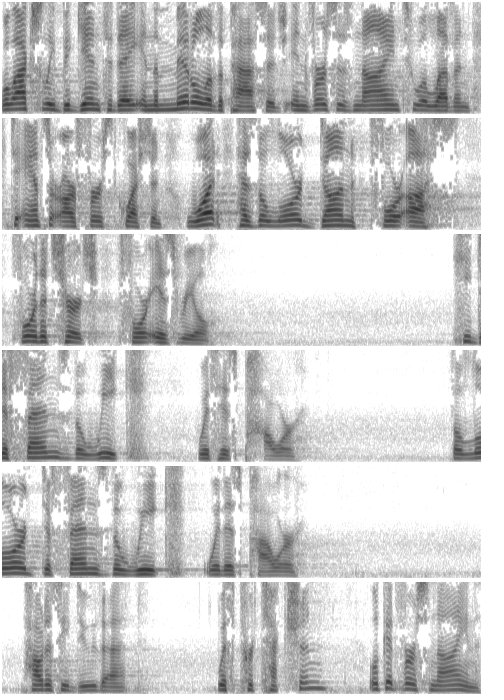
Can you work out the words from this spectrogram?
We'll actually begin today in the middle of the passage in verses 9 to 11 to answer our first question What has the Lord done for us, for the church, for Israel? He defends the weak with his power. The Lord defends the weak with his power. How does he do that? With protection? Look at verse 9.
